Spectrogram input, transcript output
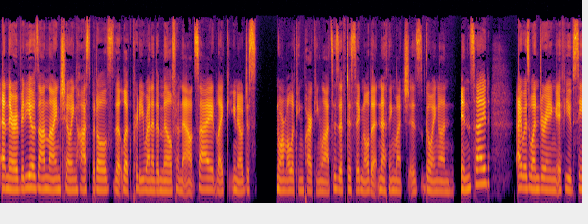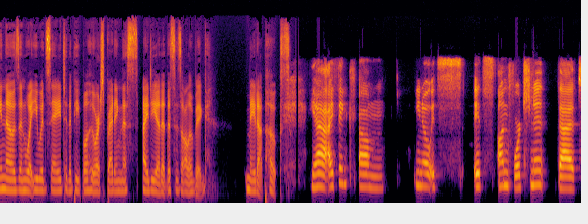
And there are videos online showing hospitals that look pretty run of the mill from the outside, like, you know, just normal looking parking lots, as if to signal that nothing much is going on inside. I was wondering if you've seen those and what you would say to the people who are spreading this idea that this is all a big made up hoax. Yeah, I think, um, you know, it's it's unfortunate that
